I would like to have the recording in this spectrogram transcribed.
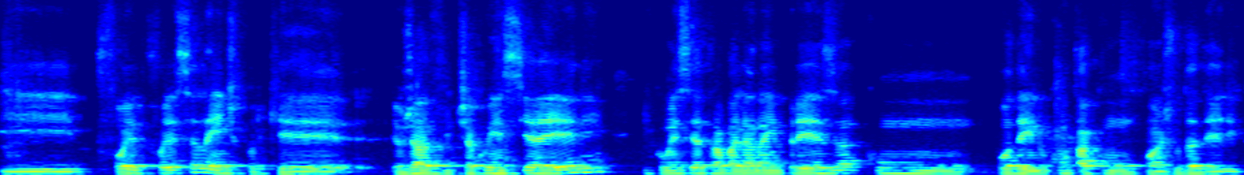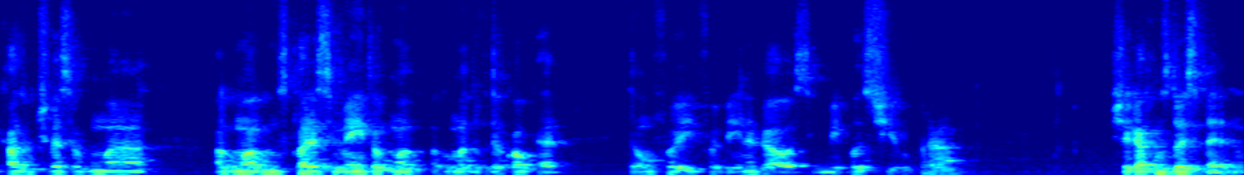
E foi, foi excelente, porque eu já, já conhecia ele e comecei a trabalhar na empresa com podendo contar com, com a ajuda dele caso tivesse alguma, alguma algum esclarecimento, alguma, alguma dúvida qualquer. Então foi, foi bem legal, assim, bem positivo para chegar com os dois pés. Né?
